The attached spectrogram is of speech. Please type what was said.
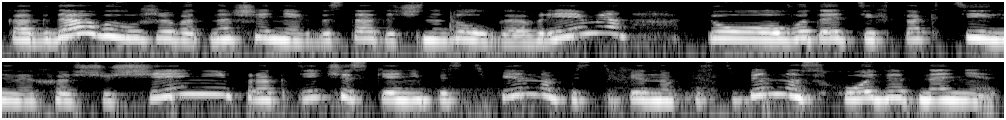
Когда вы уже в отношениях достаточно долгое время, то вот этих тактильных ощущений практически они постепенно, постепенно, постепенно сходят на нет.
